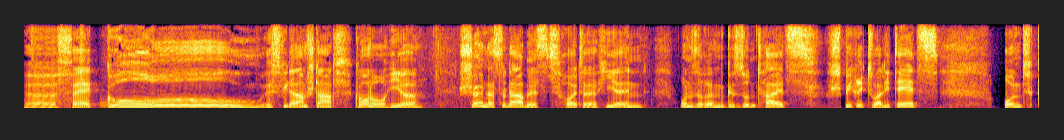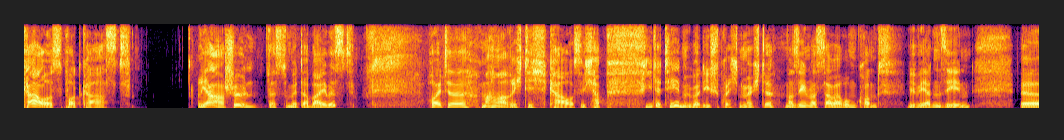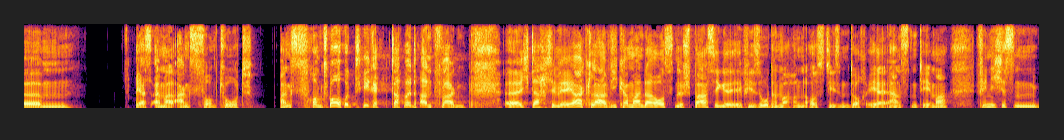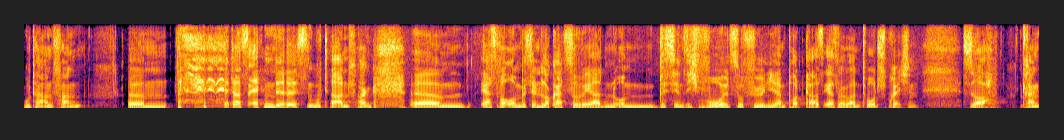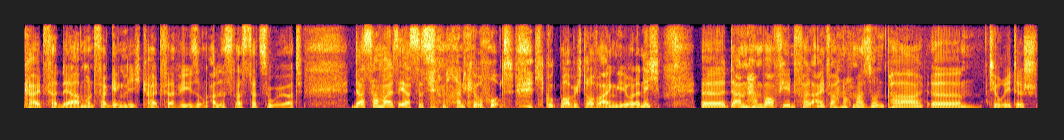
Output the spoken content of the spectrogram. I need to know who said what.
Speaker 1: Perfect Guru ist wieder am Start. Korno hier. Schön, dass du da bist heute hier in unserem Gesundheits-, Spiritualitäts- und Chaos-Podcast. Ja, schön, dass du mit dabei bist. Heute machen wir richtig Chaos. Ich habe viele Themen, über die ich sprechen möchte. Mal sehen, was dabei rumkommt. Wir werden sehen. Ähm, erst einmal Angst vorm Tod. Angst vorm Tod, direkt damit anfangen. Äh, ich dachte mir, ja klar, wie kann man daraus eine spaßige Episode machen aus diesem doch eher ernsten Thema? Finde ich, ist ein guter Anfang. Ähm, das Ende ist ein guter Anfang. Ähm, erstmal, um ein bisschen locker zu werden, um ein bisschen sich wohl zu fühlen hier im Podcast. Erstmal über den Tod sprechen. So, Krankheit, Verderben und Vergänglichkeit, Verwesung, alles, was dazugehört. Das haben wir als erstes im Angebot. Ich gucke mal, ob ich drauf eingehe oder nicht. Äh, dann haben wir auf jeden Fall einfach nochmal so ein paar, äh, theoretisch,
